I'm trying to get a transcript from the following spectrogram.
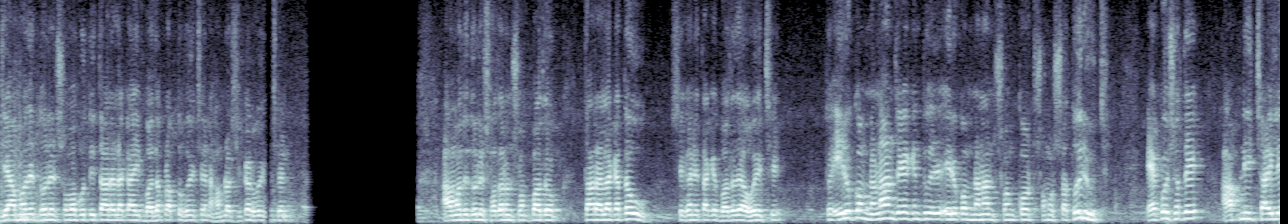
যে আমাদের দলের সভাপতি তার এলাকায় বাধাপ্রাপ্ত হয়েছেন, হামলার শিকার হয়েছেন। আমাদের দলের সাধারণ সম্পাদক তার এলাকাতেও সেখানে তাকে বাধা দেওয়া হয়েছে। তো এরকম নানান জায়গায় কিন্তু এরকম নানান সংকট, সমস্যা তৈরি হচ্ছে। একই সাথে আপনি চাইলে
